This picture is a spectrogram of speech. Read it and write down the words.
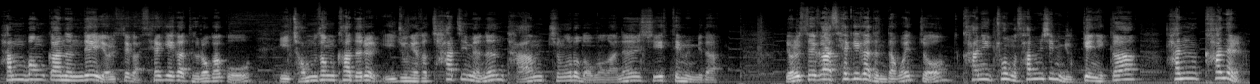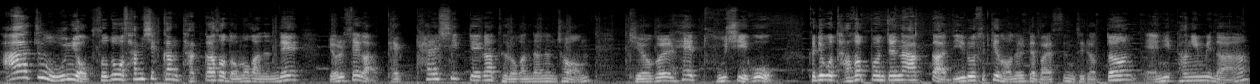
한 번 까는데 열쇠가 3개가 들어가고 이 점성 카드를 이 중에서 찾으면은 다음 층으로 넘어가는 시스템입니다. 열쇠가 3개가 된다고 했죠. 칸이 총 36개니까 한 칸을 아주 운이 없어도 30칸 다 까서 넘어가는데 열쇠가 180개가 들어간다는 점 기억을 해 두시고 그리고 다섯 번째는 아까 니로 스킨 얻을 때 말씀드렸던 애니팡입니다.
